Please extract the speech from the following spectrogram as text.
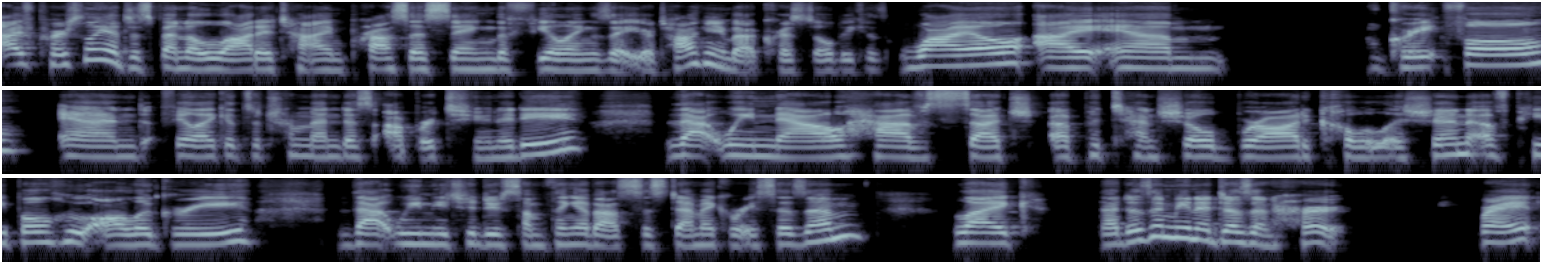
I've personally had to spend a lot of time processing the feelings that you're talking about, Crystal, because while I am grateful and feel like it's a tremendous opportunity that we now have such a potential broad coalition of people who all agree that we need to do something about systemic racism, like that doesn't mean it doesn't hurt right?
